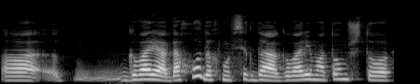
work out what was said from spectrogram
а, говоря о доходах, мы всегда говорим о том, что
